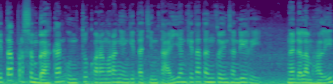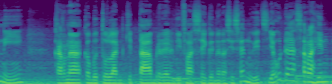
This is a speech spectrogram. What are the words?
kita persembahkan untuk orang-orang yang kita cintai yang kita tentuin sendiri. Nah dalam hal ini karena kebetulan kita berada di fase generasi sandwich ya udah serahin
